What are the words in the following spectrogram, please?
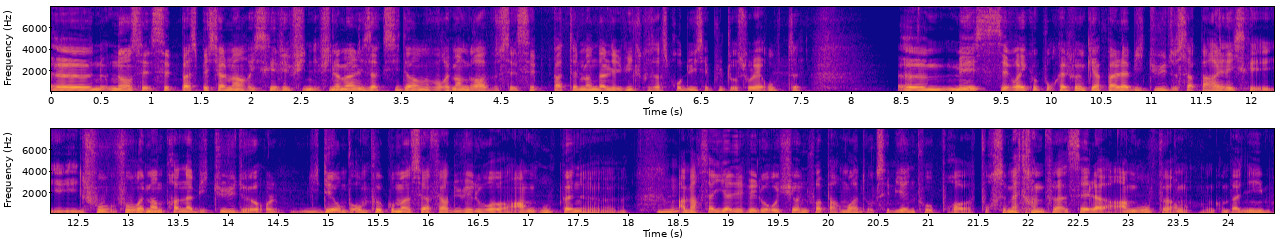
Euh, non, c'est pas spécialement risqué. Fin- Finalement, les accidents vraiment graves, c'est pas tellement dans les villes que ça se produit, c'est plutôt sur les routes. Euh, mais c'est vrai que pour quelqu'un qui n'a pas l'habitude, ça paraît risqué. Il faut, faut vraiment prendre l'habitude. L'idée, on, on peut commencer à faire du vélo en, en groupe. hein, euh, Mhm. À Marseille, il y a des vélos russions une fois par mois, donc c'est bien pour, pour, pour se mettre un peu en selle en groupe, en, en compagnie. Bon.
